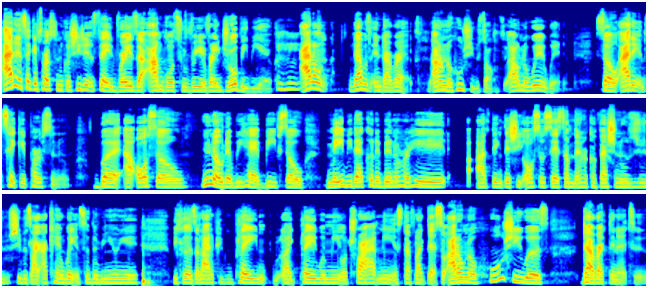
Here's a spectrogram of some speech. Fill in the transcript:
I didn't take it personal because she didn't say Razor, I'm going to rearrange your BBL. Mhm. I don't. That was indirect. I don't know who she was talking to. I don't know where it went. So I didn't take it personal. But I also, you know, that we had beef. So maybe that could have been on her head. I- think that she also said something in her confessionals. She- was like, "I can't wait until the reunion because a lot of people play like played with me or tried me and stuff like that." So I don't know who she was directing that to.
